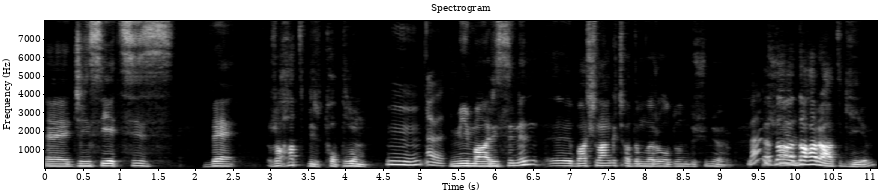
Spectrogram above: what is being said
e, cinsiyetsiz ve rahat bir toplum Hmm, evet. mimarisinin e, başlangıç adımları olduğunu düşünüyorum. Ben Ya daha düşünüyorum. daha rahat giyim.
